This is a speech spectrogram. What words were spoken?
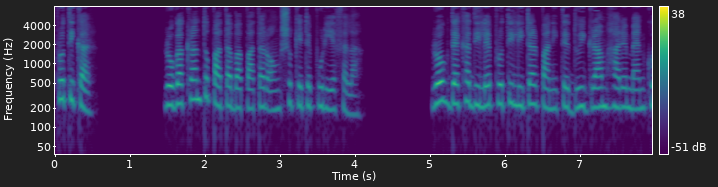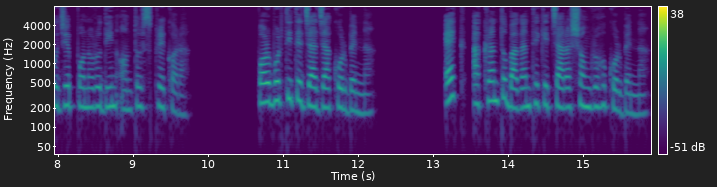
প্রতিকার। রোগাক্রান্ত পাতা বা পাতার অংশ কেটে পুড়িয়ে ফেলা। রোগ দেখা দিলে প্রতি লিটার পানিতে দুই গ্রাম হারে ম্যানকোজে পনেরো দিন অন্তর স্প্রে করা। পরবর্তীতে যা যা করবেন না। এক, আক্রান্ত বাগান থেকে চারা সংগ্রহ করবেন না।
